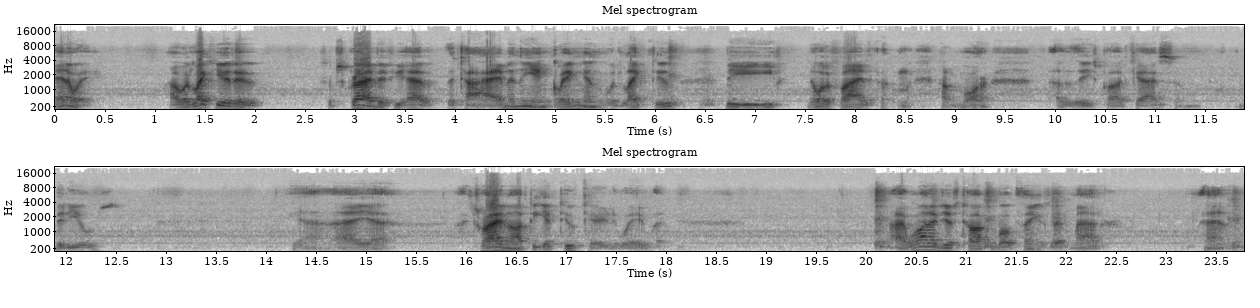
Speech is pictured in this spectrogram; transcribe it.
Anyway, I would like you to subscribe if you have the time and the inkling and would like to be notified of more of these podcasts and videos. Yeah, I, uh, I try not to get too carried away, but I want to just talk about things that matter. And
